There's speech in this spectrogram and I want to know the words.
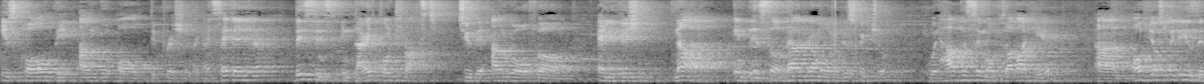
is called the angle of depression. Like I said earlier, this is in direct contrast to the angle of um, elevation. Now, in this uh, diagram or in this picture, we have the same observer here, and obviously this is the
